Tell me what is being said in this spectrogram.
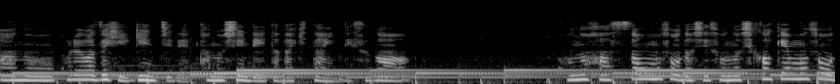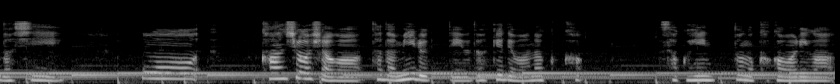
あの、これはぜひ現地で楽しんでいただきたいんですが、この発想もそうだし、その仕掛けもそうだし、こう、鑑賞者がただ見るっていうだけではなく、か作品との関わりが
